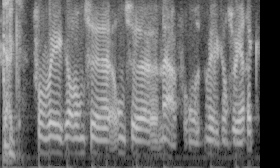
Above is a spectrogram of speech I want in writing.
Kijk, vanwege onze, onze, nou, vanwege ons werk.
